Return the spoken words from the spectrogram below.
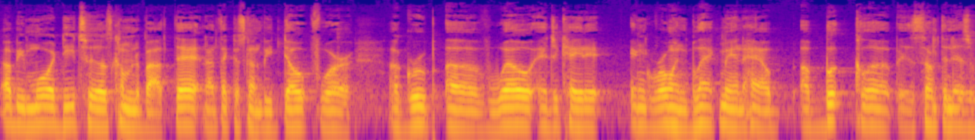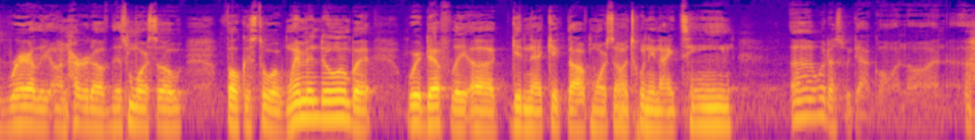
There'll be more details coming about that, and I think it's going to be dope for a group of well-educated and growing black men to have a book club is something that's rarely unheard of. That's more so focused toward women doing, but we're definitely uh, getting that kicked off more so in 2019. Uh, what else we got going on? Uh,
